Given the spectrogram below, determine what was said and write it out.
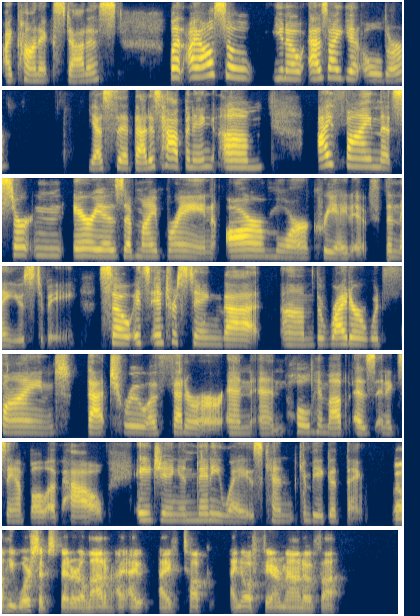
iconic status. But I also you know, as I get older, yes, that that is happening. Um, I find that certain areas of my brain are more creative than they used to be. So it's interesting that um, the writer would find that true of Federer and, and hold him up as an example of how aging in many ways can, can be a good thing. Well, he worships Federer. A lot of, I, I, I talk, I know a fair amount of uh,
